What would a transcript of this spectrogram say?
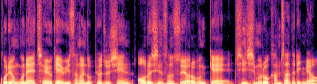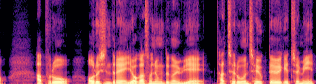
고령군의 체육의 위상을 높여주신 어르신 선수 여러분께 진심으로 감사드리며 앞으로 어르신들의 여가 선용 등을 위해 다채로운 체육대회 개최 및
